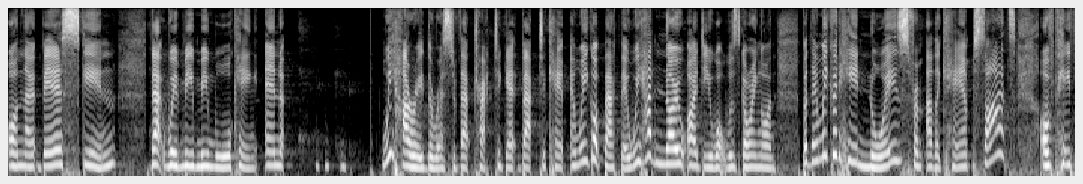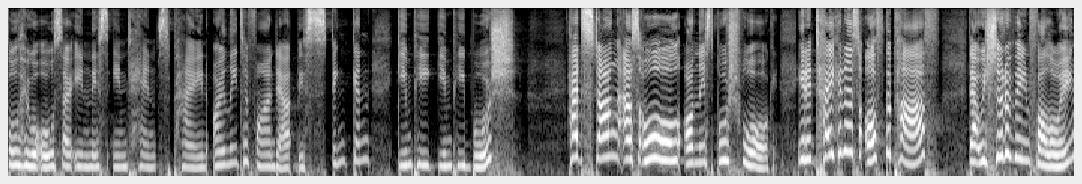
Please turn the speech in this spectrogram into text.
on that bare skin that we've been walking, and we hurried the rest of that track to get back to camp. And we got back there. We had no idea what was going on. But then we could hear noise from other campsites of people who were also in this intense pain, only to find out this stinking, gympie, gympie bush had stung us all on this bushwalk. It had taken us off the path that we should have been following,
